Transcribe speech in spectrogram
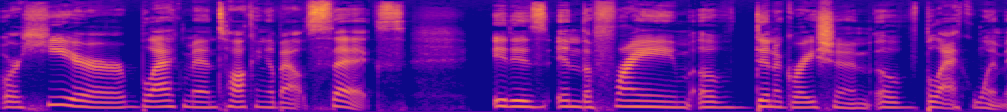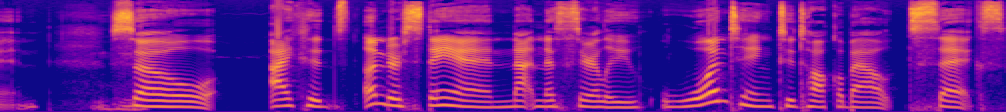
or hear black men talking about sex, it is in the frame of denigration of black women. So I could understand not necessarily wanting to talk about sex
